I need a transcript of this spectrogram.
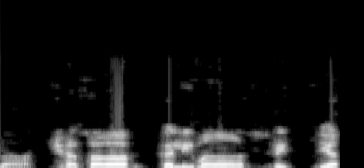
राक्षसाः कलिमाश्रित्य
